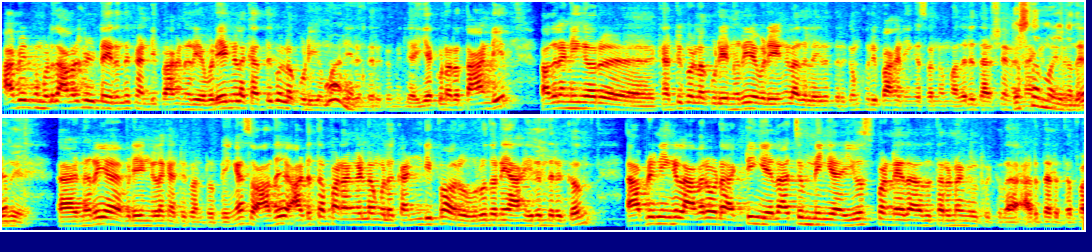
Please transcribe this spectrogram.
அப்படி இருக்கும் பொழுது அவர்கள்ட்ட இருந்து கண்டிப்பாக நிறைய விடயங்களை கற்றுக்கொள்ளக்கூடிய மாதிரி இருந்திருக்கும் இல்லையா? இயக்குனரை தாண்டி அதுல நீங்க ஒரு கற்றுக்கொள்ளக்கூடிய நிறைய விடயங்கள் அதுல இருந்திருக்கும். குறிப்பாக நீங்க சொன்ன மாதிரி தர்ஷன் நிறைய. விடயங்களை கற்றுக்கொண்டிருப்பீங்க. ஸோ அது அடுத்த படங்கள்ல உங்களுக்கு கண்டிப்பா ஒரு உறுதுணையாக இருந்திருக்கும். அப்படி நீங்கள் அவரோட ஆக்டிங் ஏதாச்சும் நீங்க யூஸ் பண்ண ஏதாவது தருணங்கள் இருக்குதா? அடுத்தடுத்த ப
